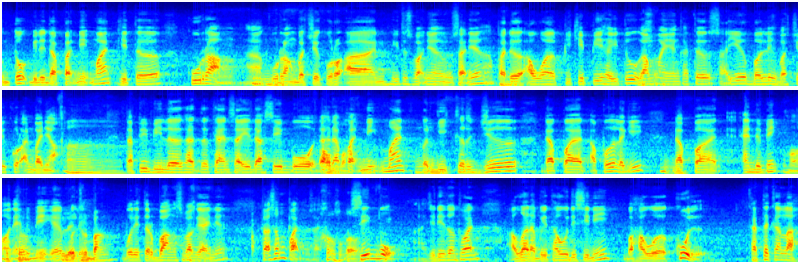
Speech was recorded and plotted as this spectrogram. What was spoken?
untuk bila dapat nikmat kita kurang ha, kurang baca Quran. Itu sebabnya ustaznya pada awal PKP hari itu ramai yang kata saya boleh baca Quran banyak. Ah. Tapi bila katakan saya dah sibuk, dah Allah. dapat nikmat, hmm. pergi kerja, dapat apa lagi? Dapat endemik, oh Betul. endemik ya, Boleh terbang. boleh terbang sebagainya. Tak sempat Ustaz. Allah. Sibuk. Ha, jadi tuan-tuan, Allah dah beritahu di sini bahawa kul katakanlah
